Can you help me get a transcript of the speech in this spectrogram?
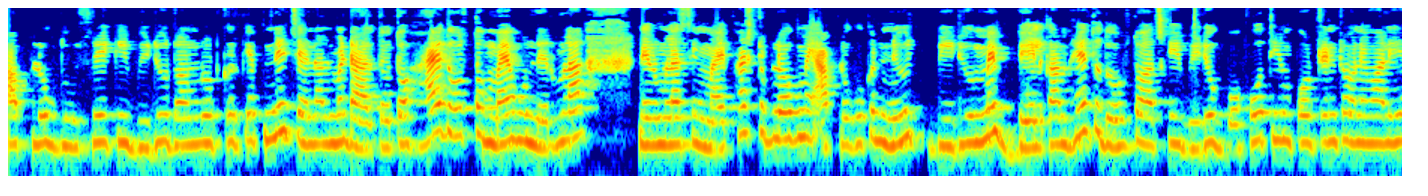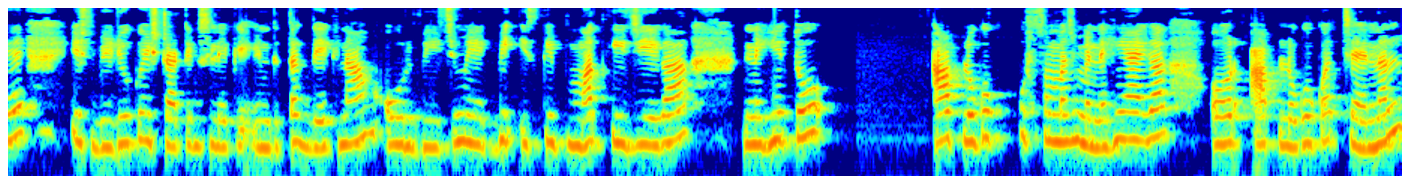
आप लोग दूसरे की वीडियो डाउनलोड करके अपने चैनल में डालते हो तो हाय दोस्तों, मैं हूँ Nirmala. Nirmala Singh my first blog में आप लोगों का न्यूज़ वीडियो में वेलकम है। तो दोस्तों, आज की वीडियो बहुत ही इम्पोर्टेंट होने वाली है। इस वीडियो को स्टार्टिंग से लेकर एंड तक देखना और बीच में एक भी स्किप मत कीजिएगा। नहीं तो आप लोगों को कुछ समझ में नहीं आएगा और आप लोगों का चैनल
